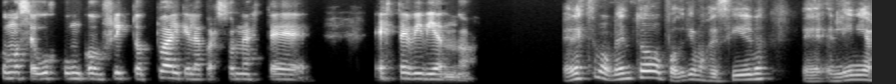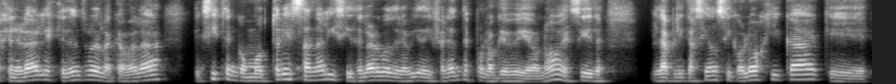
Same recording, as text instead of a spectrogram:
cómo se busca un conflicto actual que la persona esté, esté viviendo. En este momento podríamos decir, eh, en líneas generales, que dentro de la Kabbalah existen como tres análisis de largo de la vida diferentes por lo que veo, ¿no? Es decir, la aplicación psicológica, que,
